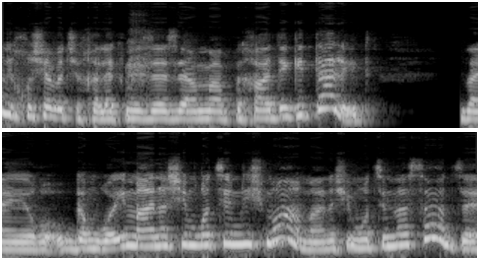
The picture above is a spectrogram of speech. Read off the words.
אני חושבת שחלק מזה זה המהפכה הדיגיטלית. וגם רואים מה אנשים רוצים לשמוע, מה אנשים רוצים לעשות, זה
